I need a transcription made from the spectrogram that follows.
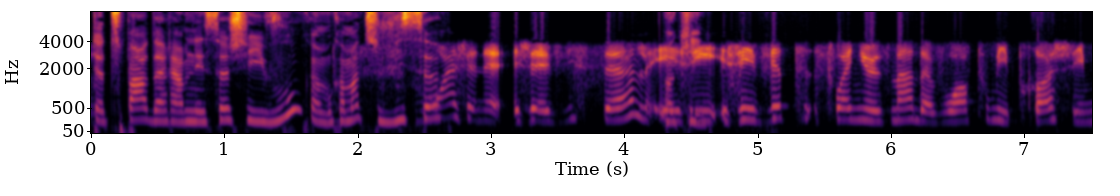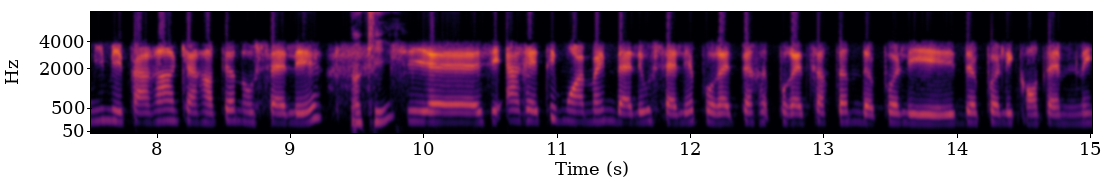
T'as-tu peur de ramener ça chez vous? Comment, comment tu vis ça? Moi, je, ne, je vis seule et j'évite soigneusement de voir tous mes proches. J'ai mis mes parents en quarantaine au chalet. OK. J'ai arrêté moi-même d'aller au chalet pour être pour être certaine de pas les de pas les contaminer.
